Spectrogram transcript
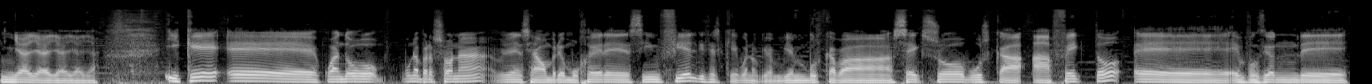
Ya, ya, ya, ya, ya. Y que eh, cuando una persona, bien sea hombre o mujer, es infiel, dices que, bueno, bien, bien buscaba sexo, busca afecto, eh, en función de,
